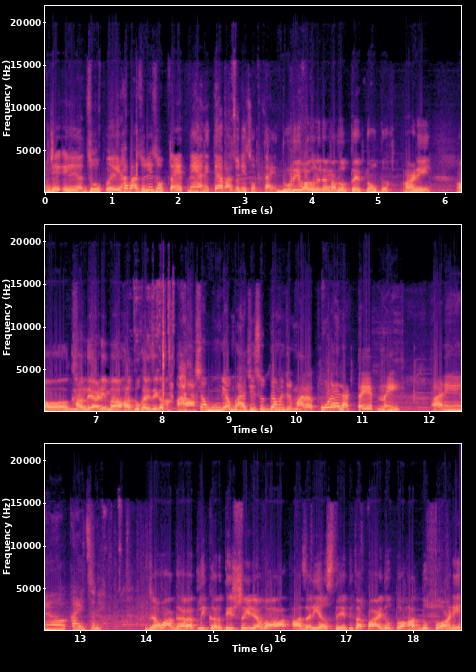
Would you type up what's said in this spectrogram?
म्हणजे झोप ह्या बाजूने झोपता येत नाही आणि त्या बाजूने झोपता येत दोन्ही बाजूने त्यांना झोपता येत नव्हतं. आणि अं, खांदे आणि म- हात दुखायचे का? हा अशा मुंग्या भाजी सुद्धा म्हणजे मला पोळ्या लाटता येत नाही. आणि अं, काहीच नाही. जेव्हा घरातली करती स्त्री जेव्हा आजारी असते तिचा पाय दुखतो हात दुखतो आणि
